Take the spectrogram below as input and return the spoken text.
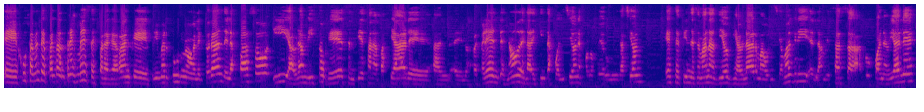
eh, justamente faltan tres meses para que arranque el primer turno electoral de las PASO y habrán visto que se empiezan a pasear eh, eh, los referentes ¿no? de las distintas coaliciones por los medios de comunicación. Este fin de semana dio que hablar Mauricio Macri en la mesaza con Juana Viale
